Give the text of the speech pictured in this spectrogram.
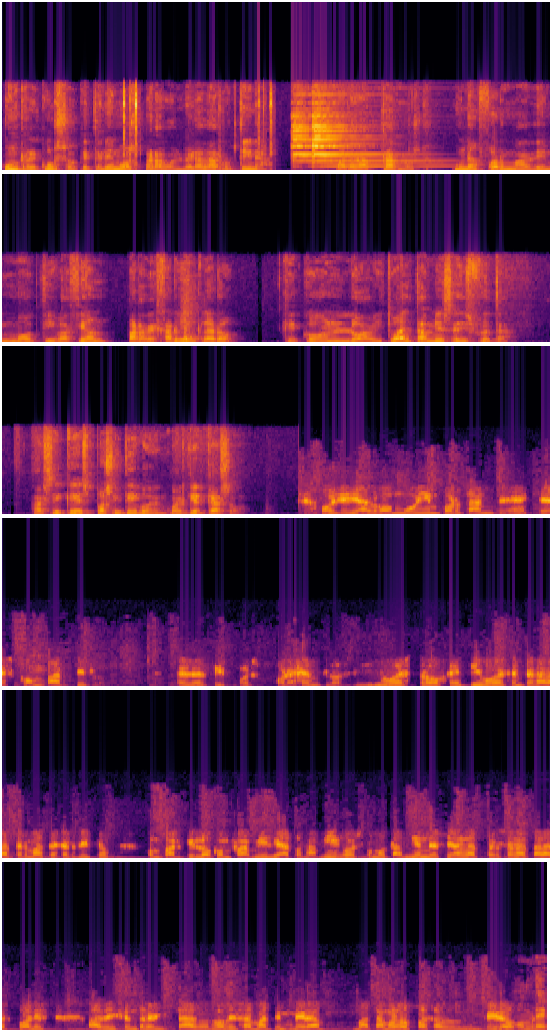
un recurso que tenemos para volver a la rutina, para adaptarnos, una forma de motivación para dejar bien claro que con lo habitual también se disfruta. Así que es positivo en cualquier caso. Oye, y algo muy importante, ¿eh? es compartirlo. Es decir, pues por ejemplo, si nuestro objetivo es empezar a hacer más ejercicio, compartirlo con familia, con amigos, como también decían las personas a las cuales habéis entrevistado, ¿no? De esa manera matamos los pasados de un tiro. Hombre.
